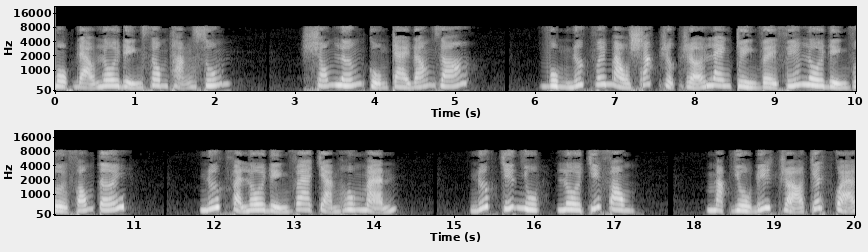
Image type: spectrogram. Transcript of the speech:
một đạo lôi điện xông thẳng xuống. Sóng lớn cuộn trài đón gió. Vùng nước với màu sắc rực rỡ lan truyền về phía lôi điện vừa phóng tới. Nước và lôi điện va chạm hung mãnh. Nước chiếc nhu, lôi chiếc phong. Mặc dù biết rõ kết quả,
